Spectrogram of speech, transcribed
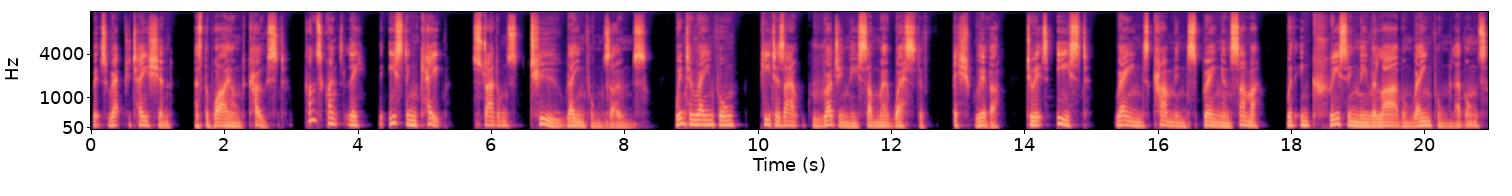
for its reputation as the wild coast. Consequently, the Eastern Cape straddles two rainfall zones. Winter rainfall peters out grudgingly somewhere west of Fish River. To its east, rains come in spring and summer with increasingly reliable rainfall levels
